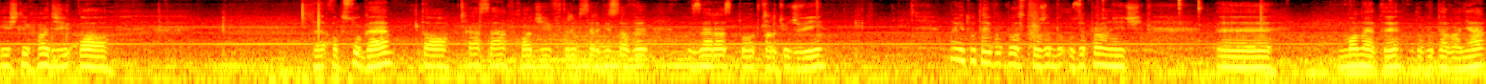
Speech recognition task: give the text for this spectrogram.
Jeśli chodzi o e, obsługę, to kasa wchodzi w tryb serwisowy zaraz po otwarciu drzwi. No i tutaj po prostu, żeby uzupełnić e, monety do wydawania,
